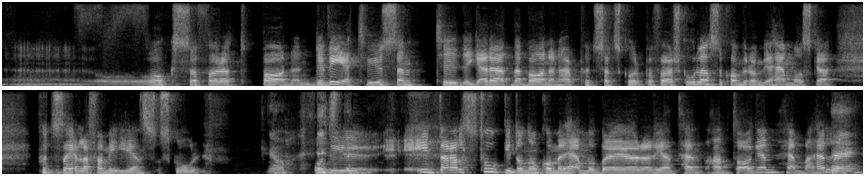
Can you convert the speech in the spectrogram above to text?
Eh, och Också för att barnen, det vet vi ju sedan tidigare, att när barnen har putsat skor på förskolan så kommer de ju hem och ska putsa hela familjens skor. Ja, Och det är ju inte alls tokigt om de kommer hem och börjar göra rent hand- handtagen hemma heller. Nej,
